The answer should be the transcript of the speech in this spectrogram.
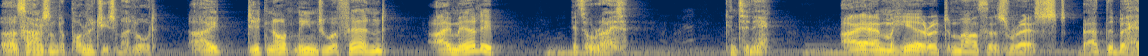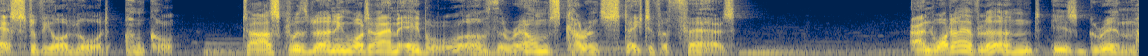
A thousand apologies, my lord. I did not mean to offend. I merely... It's all right. Continue. I am here at Martha's Rest, at the behest of your lord uncle, tasked with learning what I am able of the realm's current state of affairs. And what I have learned is grim.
